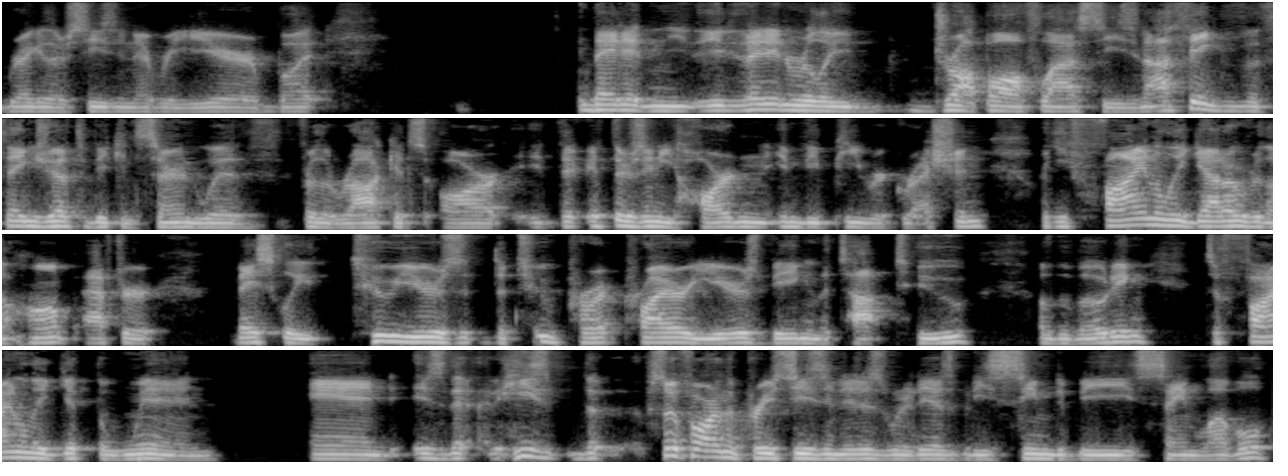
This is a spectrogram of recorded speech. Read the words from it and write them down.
regular season every year, but they didn't they didn't really drop off last season. I think the things you have to be concerned with for the Rockets are if there's any Harden MVP regression. Like he finally got over the hump after basically two years, the two prior years being in the top two of the voting to finally get the win. And is that he's the, so far in the preseason it is what it is but he seemed to be same level.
